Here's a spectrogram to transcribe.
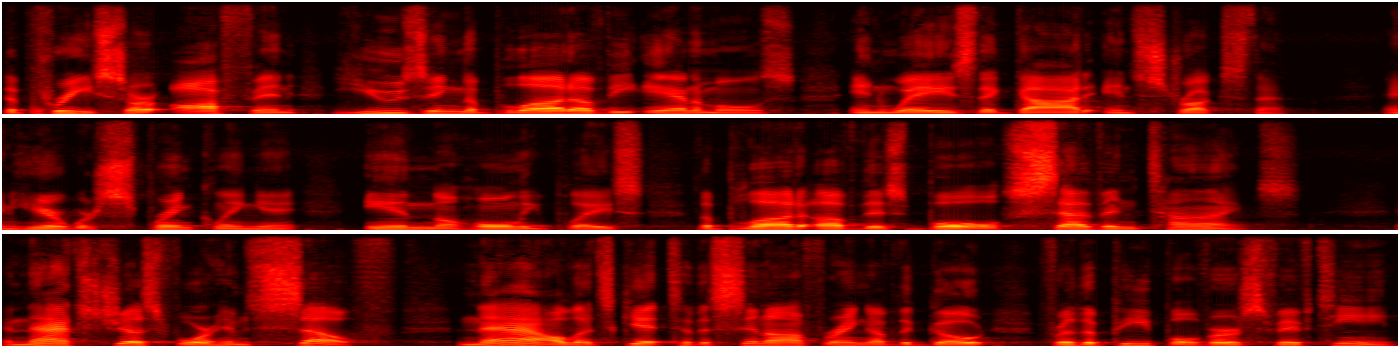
The priests are often using the blood of the animals in ways that God instructs them. And here we're sprinkling it in the holy place, the blood of this bull, seven times. And that's just for himself. Now let's get to the sin offering of the goat for the people. Verse 15.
